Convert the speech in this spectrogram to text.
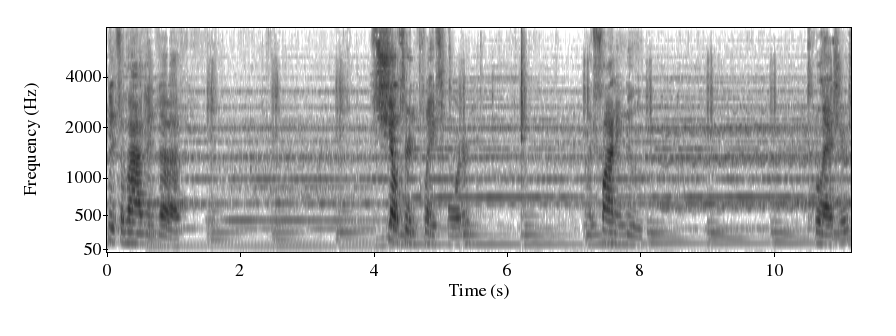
Been surviving the shelter in place order. And finding new pleasures.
